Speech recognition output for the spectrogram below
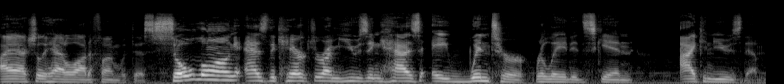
I actually had a lot of fun with this. So long as the character I'm using has a winter related skin, I can use them.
